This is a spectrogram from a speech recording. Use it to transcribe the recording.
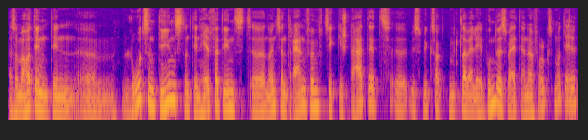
Also man hat den, den ähm, Lotsendienst und den Helferdienst äh, 1953 gestartet, äh, ist wie gesagt mittlerweile bundesweit ein Erfolgsmodell.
